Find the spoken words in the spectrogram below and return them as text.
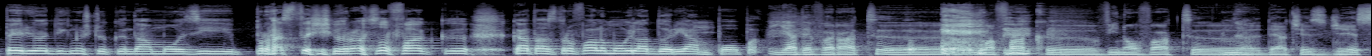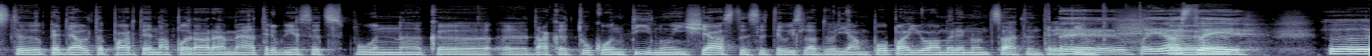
periodic, nu știu, când am o zi proastă și vreau să o fac catastrofală, mă uit la Dorian Popa. E adevărat, mă fac vinovat da. de acest gest. Pe de altă parte, în apărarea mea, trebuie să-ți spun că dacă tu continui și astăzi să te uiți la Dorian Popa, eu am renunțat între e, timp. Păi asta uh, e. Uh,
